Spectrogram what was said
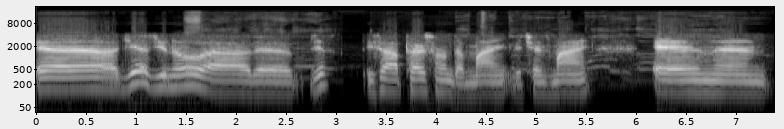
Uh, yes, you know, uh, the yes, it's a person that mind, the change mind, and um,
